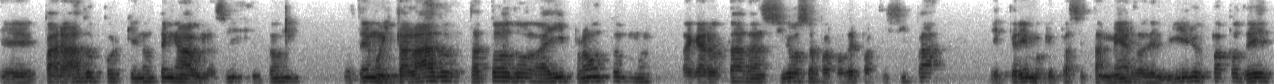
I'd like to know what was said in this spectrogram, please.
eh, parados porque não tem aulas. Né? Então, nós temos instalado, está todo aí pronto, a garotada ansiosa para poder participar. Esperemos que passe esta merda do vírus para poder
